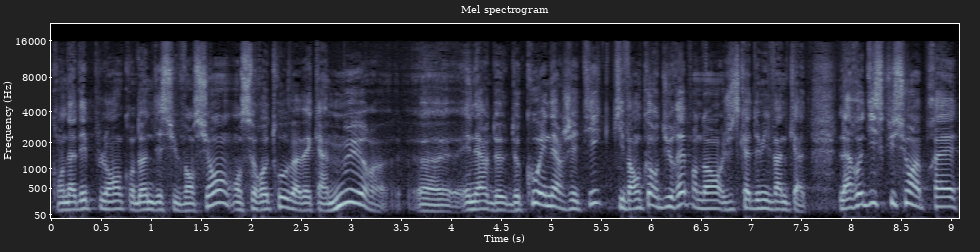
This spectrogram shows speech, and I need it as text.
qu'on a des plans, qu'on donne des subventions, on se retrouve avec un mur euh, de, de coûts énergétiques qui va encore durer pendant jusqu'à 2024. La rediscussion après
